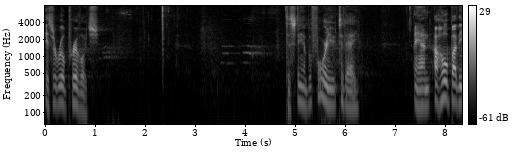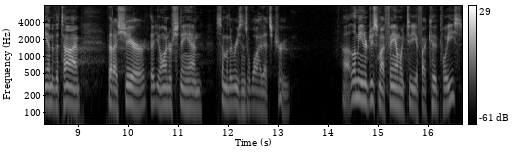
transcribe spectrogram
It's a real privilege to stand before you today. And I hope by the end of the time that I share that you'll understand some of the reasons why that's true. Uh, let me introduce my family to you, if I could, please.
